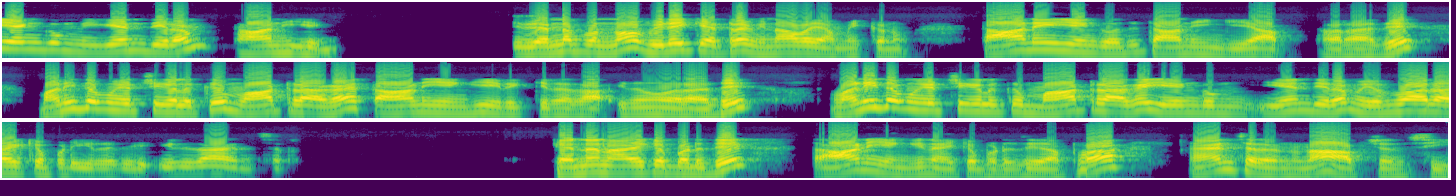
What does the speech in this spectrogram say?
இயங்கும் இயந்திரம் தானியங்கி இது என்ன பண்ணும்? விடைக்கேற்ற வினாவை அமைக்கணும். தானே இயங்குவது தானியங்கியா வராது. மனித முயற்சிகளுக்கு மாற்றாக தானியங்கி இருக்கிறதா? இதுவும் வராது. மனித முயற்சிகளுக்கு மாற்றாக இயங்கும் இயந்திரம் எவ்வாறு அழைக்கப்படுகிறது? இதுதான் ஆன்சர் என்னன்னு அழைக்கப்படுது? தானியங்கின்னு அழைக்கப்படுது. அப்போ ஆன்சர் என்னன்னா ஆப்ஷன் சி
